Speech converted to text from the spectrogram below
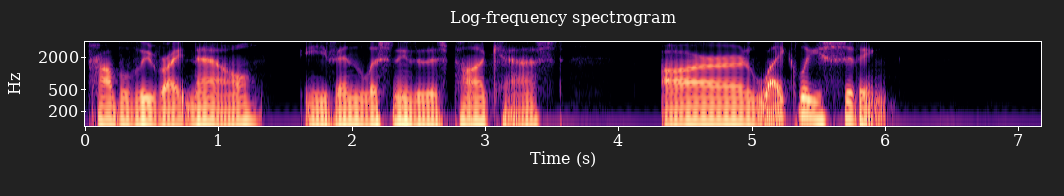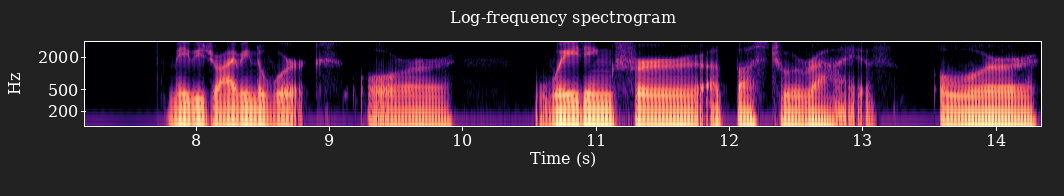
probably right now, even listening to this podcast, are likely sitting, maybe driving to work or waiting for a bus to arrive or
